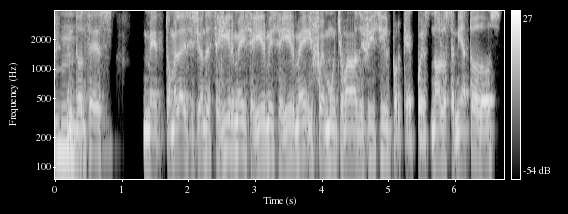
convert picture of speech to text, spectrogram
Entonces me tomé la decisión de seguirme y seguirme y seguirme y fue mucho más difícil porque pues no los tenía todos.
